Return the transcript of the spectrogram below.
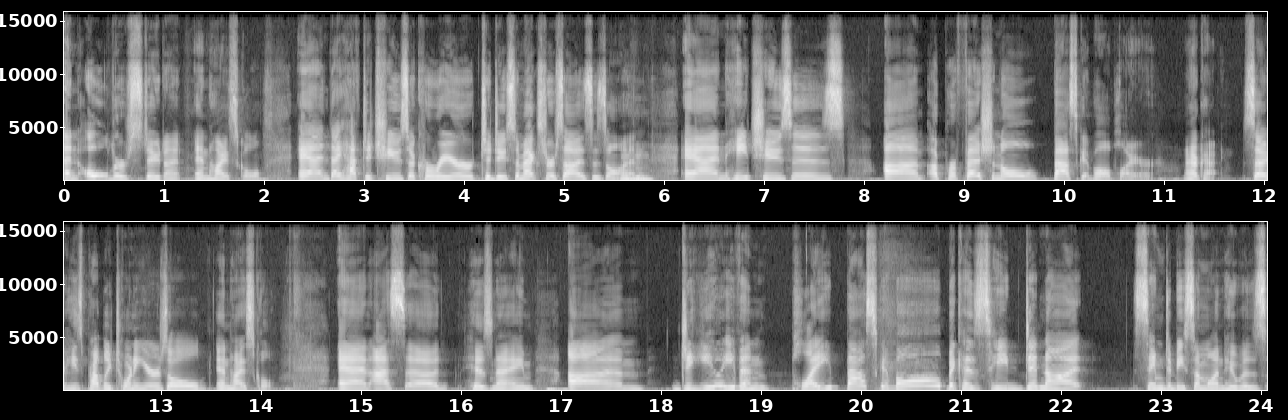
an older student in high school, and they have to choose a career to do some exercises on, and he chooses um, a professional basketball player. Okay, so he's probably 20 years old in high school, and I said his name. Um, do you even play basketball? Because he did not seem to be someone who was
